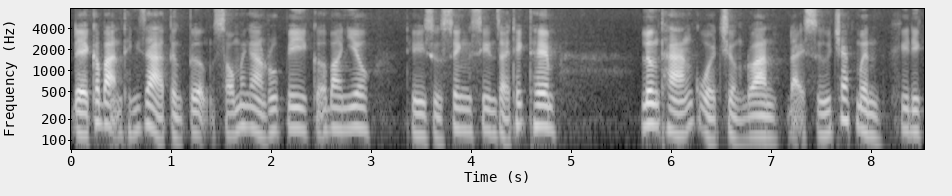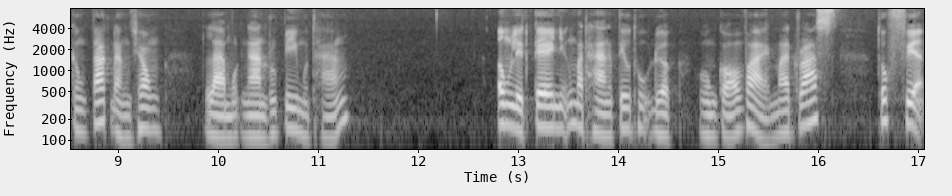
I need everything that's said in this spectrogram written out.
Để các bạn thính giả tưởng tượng 60.000 rupee cỡ bao nhiêu thì sử sinh xin giải thích thêm. Lương tháng của trưởng đoàn đại sứ Chapman khi đi công tác đằng trong là 1.000 rupee một tháng – Ông liệt kê những mặt hàng tiêu thụ được gồm có vải madras, thuốc phiện,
